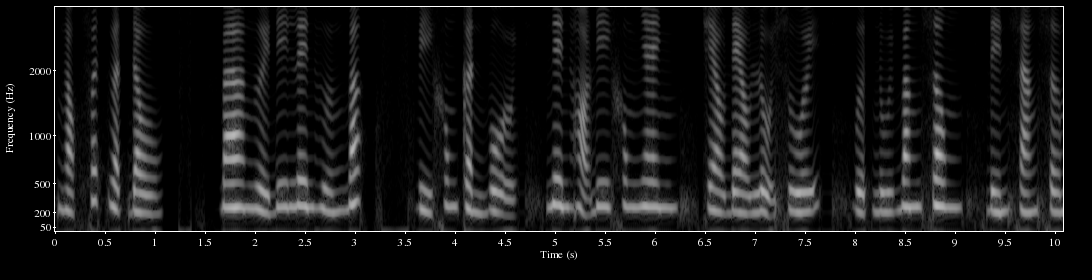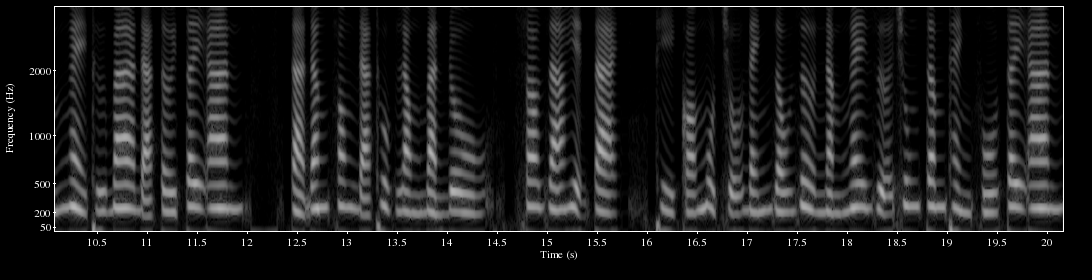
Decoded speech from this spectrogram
Ngọc Phất gật đầu, ba người đi lên hướng Bắc, vì không cần vội, nên họ đi không nhanh, trèo đèo lội suối, vượt núi băng sông, đến sáng sớm ngày thứ ba đã tới Tây An. Tả Đăng Phong đã thuộc lòng bản đồ, so giá hiện tại, thì có một chỗ đánh dấu giờ nằm ngay giữa trung tâm thành phố Tây An,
